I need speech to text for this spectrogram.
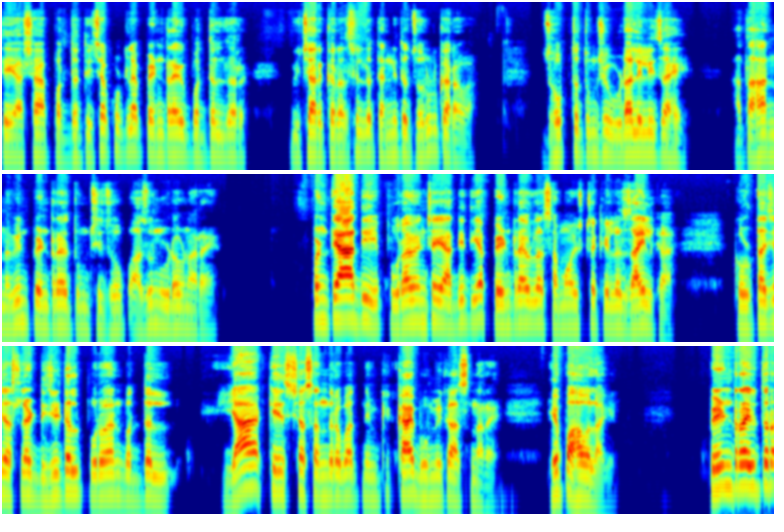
ते अशा पद्धतीच्या कुठल्या पेन ड्राईव्हबद्दल जर विचार करत असेल तर त्यांनी तर जरूर करावा. झोप तर तुमची उडालेलीच आहे. आता हा नवीन पेन ड्राईव्ह तुमची झोप अजून उडवणार आहे. पण त्याआधी पुराव्यांच्या यादीत या पेनड्राईव्हला समाविष्ट केलं जाईल का? कोर्टाची असल्या डिजिटल पुराव्यांबद्दल या केसच्या संदर्भात नेमकी काय भूमिका असणार आहे हे पाहावं लागेल. पेन ड्राईव्ह तर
